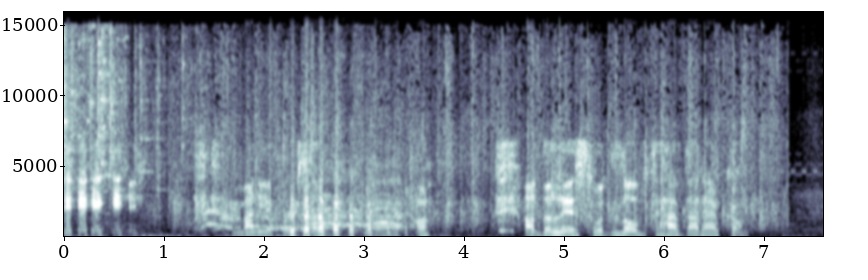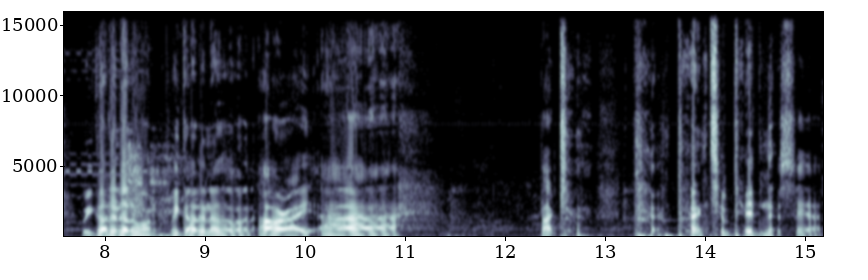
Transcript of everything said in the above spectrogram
Many a person uh, on, on the list would love to have that outcome. We got another one. We got another one. All right. Uh, back to back to business here.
